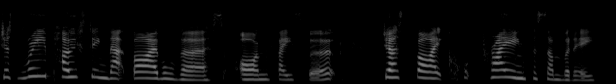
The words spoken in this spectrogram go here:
just reposting that Bible verse on Facebook, just by qu- praying for somebody,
